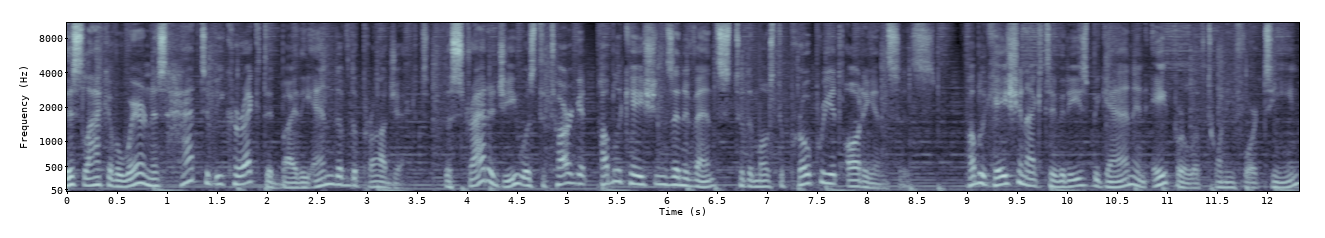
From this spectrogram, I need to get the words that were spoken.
This lack of awareness had to be corrected by the end of the project. The strategy was to target publications and events to the most appropriate audiences. Publication activities began in April of 2014,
